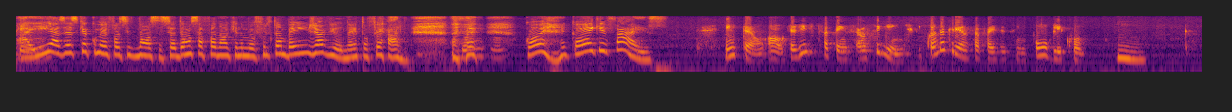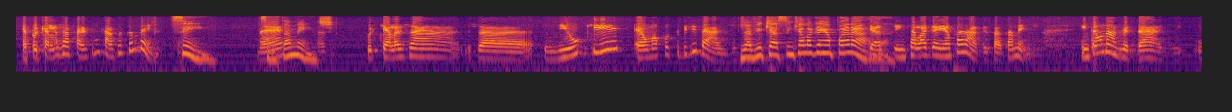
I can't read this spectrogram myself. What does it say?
Sim. Aí, às vezes, quer comer, fala assim, nossa, se eu der um safanão aqui no meu filho, também já viu, né? Tô ferrada. Uhum. como, é, como é que faz? Então, ó, o que a gente precisa pensar é o seguinte, que quando a criança faz isso em público, hum. é porque ela já faz em casa também. Sim, né? certamente. Porque ela já, já viu que é uma possibilidade. Já viu que é assim que ela ganha parada. Que é assim que ela ganha parada, exatamente. Então, na verdade, o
